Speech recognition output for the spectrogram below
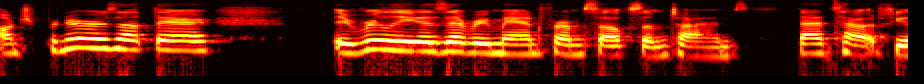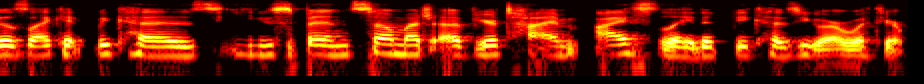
entrepreneurs out there, it really is every man for himself sometimes. That's how it feels like it because you spend so much of your time isolated because you are with your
